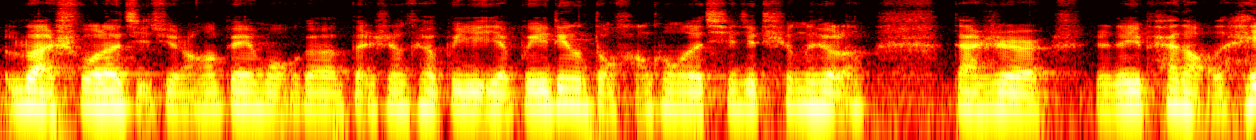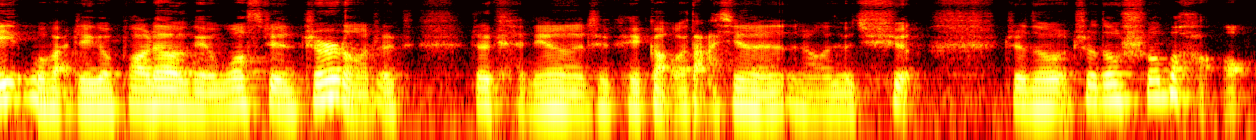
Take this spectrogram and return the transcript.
乱说了几句，然后被某个本身可不一也不一定懂航空的亲戚听去了，但是人家一拍脑袋，嘿，我把这个爆料给 Wall Street Journal，这这肯定这可以搞个大新闻，然后就去了，这都这都说不好。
